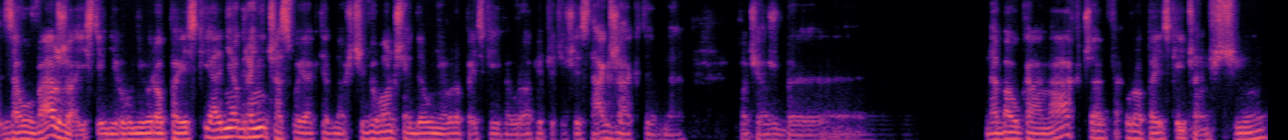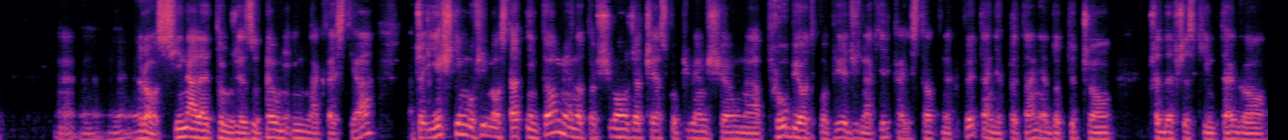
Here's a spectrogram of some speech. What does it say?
zauważa istnienie Unii Europejskiej, ale nie ogranicza swojej aktywności wyłącznie do Unii Europejskiej w Europie, przecież jest także aktywne chociażby na Bałkanach czy w europejskiej części Rosji, no ale to już jest zupełnie inna kwestia. Znaczy, jeśli mówimy o ostatnim tomie, no to siłą rzeczy ja skupiłem się na próbie odpowiedzi na kilka istotnych pytań. Pytania dotyczą przede wszystkim tego,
